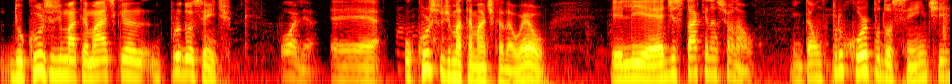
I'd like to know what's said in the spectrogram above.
do curso de matemática pro docente? Olha, é, o curso de matemática da UEL, ele é destaque nacional. Então, para o corpo docente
